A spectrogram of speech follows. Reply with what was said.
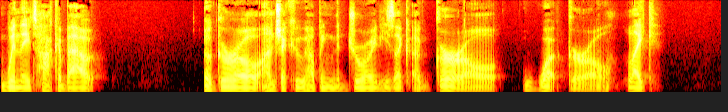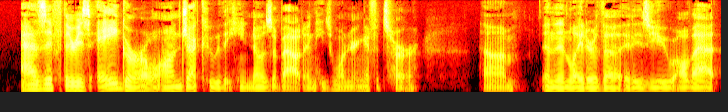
when they talk about a girl on Jakku helping the droid, he's like, a girl? What girl? Like, as if there is a girl on Jakku that he knows about and he's wondering if it's her. Um, and then later, the it is you, all that.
